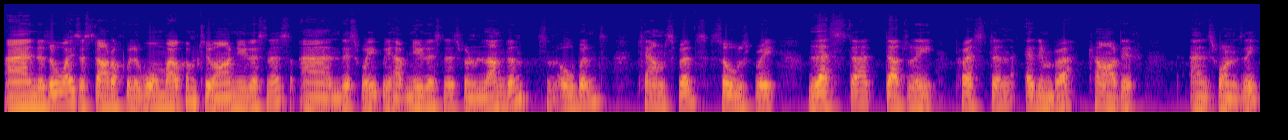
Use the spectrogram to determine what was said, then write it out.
And as always, I start off with a warm welcome to our new listeners. And this week we have new listeners from London, St Albans, Chelmsford, Salisbury, Leicester, Dudley, Preston, Edinburgh, Cardiff, and Swansea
